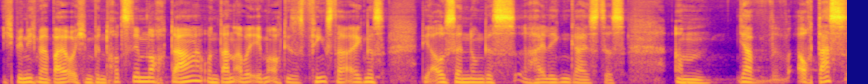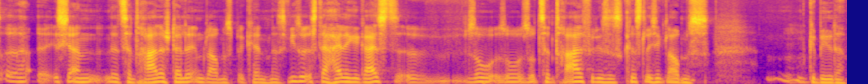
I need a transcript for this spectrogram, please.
Ich bin nicht mehr bei euch und bin trotzdem noch da und dann aber eben auch dieses Pfingstereignis, die Aussendung des Heiligen Geistes. Ähm, ja, auch das äh, ist ja eine zentrale Stelle im Glaubensbekenntnis. Wieso ist der Heilige Geist äh, so, so, so zentral für dieses christliche Glaubensgebilde?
